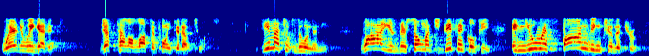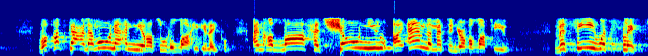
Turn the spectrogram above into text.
Where do we get it? Just tell Allah to point it out to us. Why is there so much difficulty in you responding to the truth? وَقَدْ تَعْلَمُونَ أَنِّي رَسُولُ اللَّهِ إِلَيْكُمْ And Allah has shown you, I am the messenger of Allah to you. The sea was split.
